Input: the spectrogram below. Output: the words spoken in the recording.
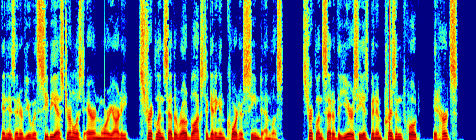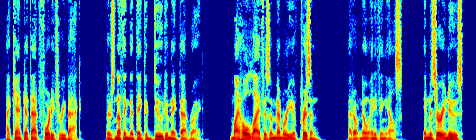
In his interview with CBS journalist Erin Moriarty, Strickland said the roadblocks to getting in court have seemed endless. Strickland said of the years he has been in prison, quote, It hurts, I can't get that 43 back. There's nothing that they could do to make that right. My whole life is a memory of prison. I don't know anything else. In Missouri news,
